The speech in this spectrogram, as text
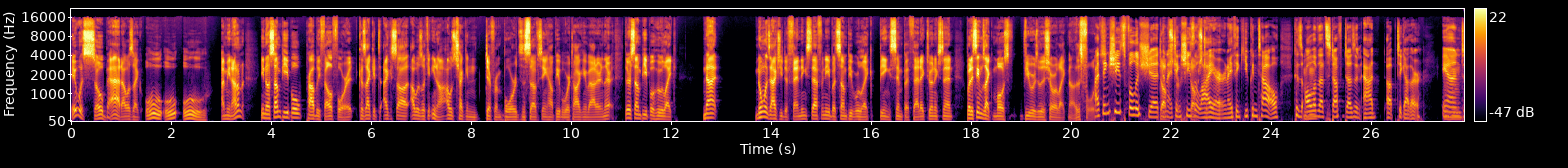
it was so bad. I was like, ooh, ooh, ooh. I mean, I don't, you know, some people probably fell for it because I could, I saw, I was looking, you know, I was checking different boards and stuff, seeing how people were talking about it, and there, there are some people who like, not no one's actually defending Stephanie, but some people were like being sympathetic to an extent. But it seems like most viewers of the show are like, no, this fool. I think she's full of shit and I think she's a liar. And I think you can tell because all Mhm. of that stuff doesn't add up together. And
